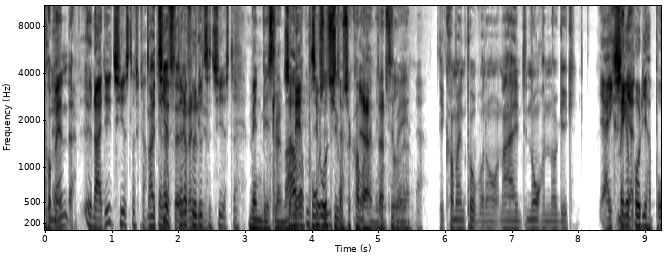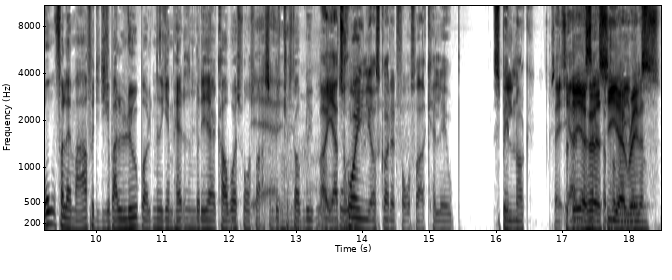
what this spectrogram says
På mandag. Øh, nej, det er tirsdagskamp. Nej, tirsdag, Den er, er den er flyttet til tirsdag. Men hvis Lamar var positiv, så kommer Ja, han ikke tilbage. Ja. Det kommer ind på, hvornår. Nej, det når han nok ikke. Jeg er ikke sikker jeg- på, at de har brug for Lamar, fordi de kan bare løbe bolden ned igennem halsen på det her Cowboys-forsvar, Ja. som ikke kan stoppe løbet. Og jeg tror egentlig også godt, at forsvaret kan lave spil nok. Så det, jeg, jeg hører sige, er Ravens.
